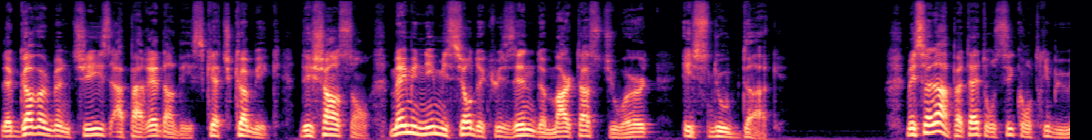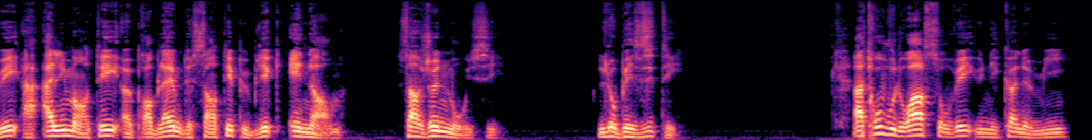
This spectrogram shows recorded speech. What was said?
Le government cheese apparaît dans des sketchs comiques, des chansons, même une émission de cuisine de Martha Stewart et Snoop Dogg. Mais cela a peut-être aussi contribué à alimenter un problème de santé publique énorme, sans jeu de mots ici. L'obésité. À trop vouloir sauver une économie,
